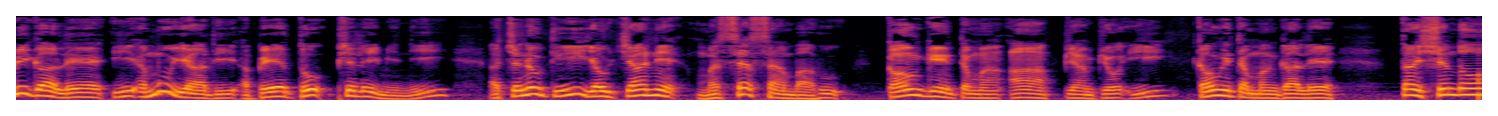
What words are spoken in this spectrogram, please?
ရိကလည်း၊ဤအမှုအရာသည် အဘယ်သို့ ဖြစ်လိမ့်မည်နည်း။အကျွန်ုပ်သည် ယောက်ျားနှင့် မဆက်ဆံပါဟု ကောင်းကင်တမန်အား ပြန်ပြော၏။ကောင်းကင်တမန်ကလည်း၊သန့်ရှင်းသော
